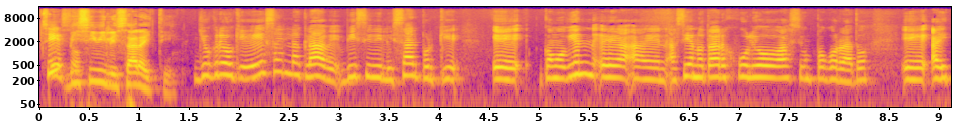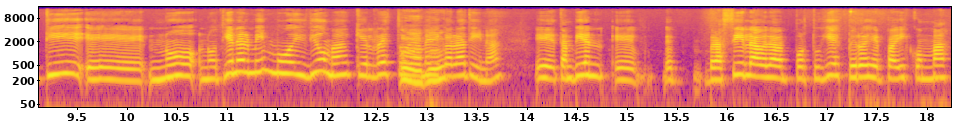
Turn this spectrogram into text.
Sí. Eso. Visibilizar a Haití. Yo creo que esa es la clave, visibilizar, porque eh, como bien eh, hacía notar Julio hace un poco rato, eh, Haití eh, no, no tiene el mismo idioma que el resto de. América Latina. Eh, también eh, eh, Brasil habla portugués, pero es el país con más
